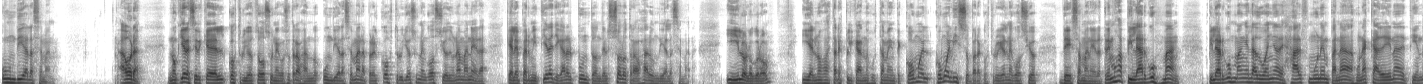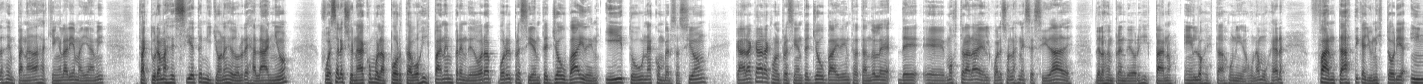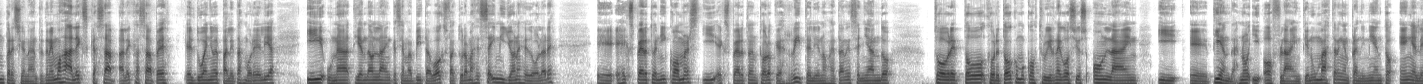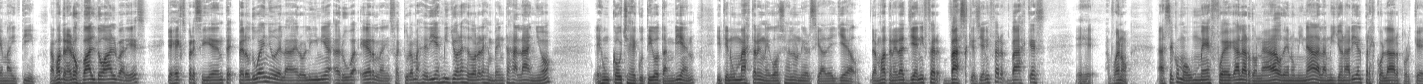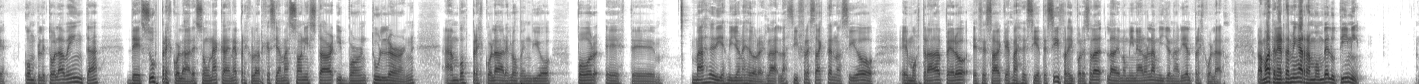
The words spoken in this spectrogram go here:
un día a la semana. Ahora, no quiere decir que él construyó todo su negocio trabajando un día a la semana, pero él construyó su negocio de una manera que le permitiera llegar al punto donde él solo trabajara un día a la semana. Y lo logró y él nos va a estar explicando justamente cómo él, cómo él hizo para construir el negocio de esa manera. Tenemos a Pilar Guzmán. Pilar Guzmán es la dueña de Half Moon Empanadas, una cadena de tiendas de empanadas aquí en el área de Miami. Factura más de 7 millones de dólares al año. Fue seleccionada como la portavoz hispana emprendedora por el presidente Joe Biden y tuvo una conversación cara a cara con el presidente Joe Biden tratándole de eh, mostrar a él cuáles son las necesidades de los emprendedores hispanos en los Estados Unidos. Una mujer fantástica y una historia impresionante. Tenemos a Alex Casap. Alex Casap es el dueño de Paletas Morelia y una tienda online que se llama VitaBox. Factura más de 6 millones de dólares. Eh, es experto en e-commerce y experto en todo lo que es retail y nos están enseñando sobre todo, sobre todo cómo construir negocios online y eh, tiendas, ¿no? Y offline. Tiene un máster en emprendimiento en el MIT. Vamos a tener Osvaldo Álvarez, que es expresidente, pero dueño de la aerolínea Aruba Airlines. Factura más de 10 millones de dólares en ventas al año. Es un coach ejecutivo también y tiene un máster en negocios en la Universidad de Yale. Vamos a tener a Jennifer Vázquez. Jennifer Vázquez, eh, bueno, hace como un mes fue galardonada o denominada la millonaria del preescolar porque completó la venta de sus preescolares. Son una cadena de preescolares que se llama Sony Star y Born to Learn. Ambos preescolares los vendió por este, más de 10 millones de dólares. La, cifra exacta no ha sido eh, mostrada, pero se sabe que es más de 7 cifras y por eso la, denominaron la millonaria del preescolar. Vamos a tener también a Ramón Bellutini,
